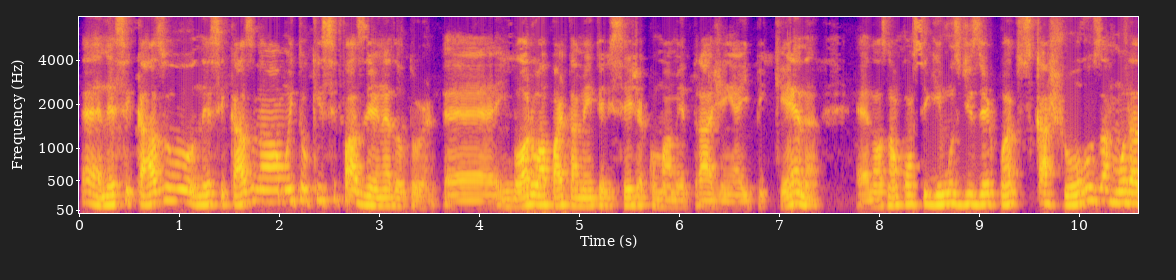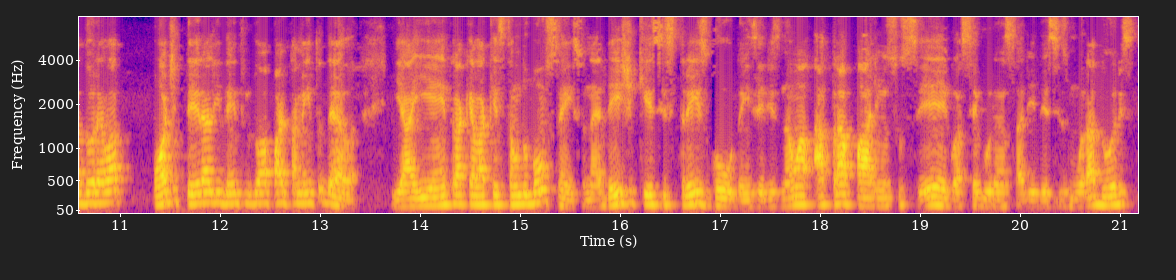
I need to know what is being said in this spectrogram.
É, nesse caso, nesse caso não há muito o que se fazer, né, doutor? É, embora o apartamento ele seja com uma metragem aí pequena, é, nós não conseguimos dizer quantos cachorros a moradora ela pode ter ali dentro do apartamento dela. E aí entra aquela questão do bom senso, né? Desde que esses três Goldens eles não atrapalhem o sossego, a segurança ali desses moradores,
